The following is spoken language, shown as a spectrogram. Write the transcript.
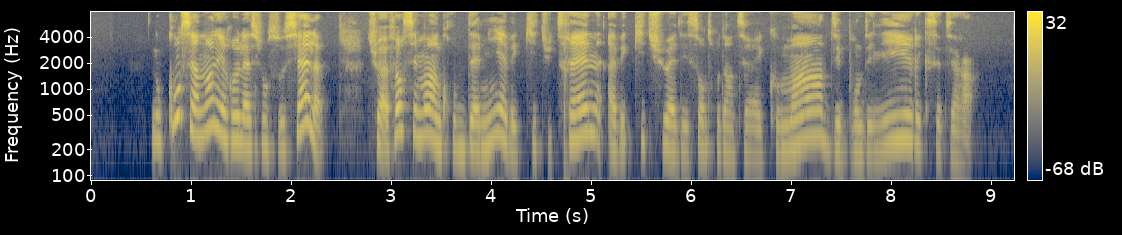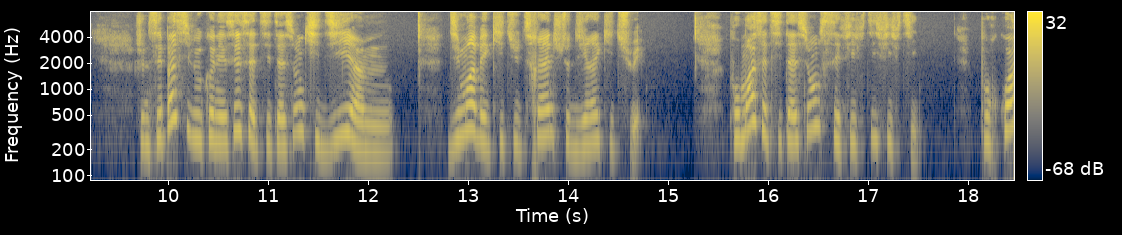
Donc concernant les relations sociales, tu as forcément un groupe d'amis avec qui tu traînes, avec qui tu as des centres d'intérêt communs, des bons délires, etc. Je ne sais pas si vous connaissez cette citation qui dit euh, Dis-moi avec qui tu traînes, je te dirai qui tu es. Pour moi, cette citation, c'est 50-50. Pourquoi?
